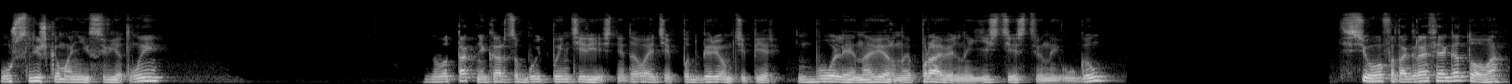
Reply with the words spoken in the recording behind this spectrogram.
Уж слишком они светлые. Ну, вот так, мне кажется, будет поинтереснее. Давайте подберем теперь более, наверное, правильный естественный угол. Все, фотография готова.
